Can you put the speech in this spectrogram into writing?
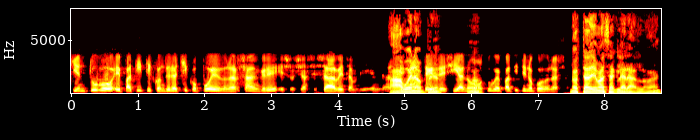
Quien tuvo hepatitis cuando era chico puede donar sangre, eso ya se sabe también. Ah, bueno, antes pero decía, no, no. tuve hepatitis y no puedo donar sangre. No está de más aclararlo, ¿eh?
